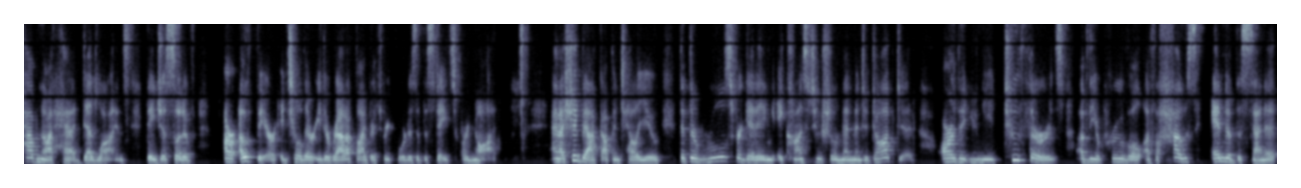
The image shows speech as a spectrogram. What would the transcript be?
have not had deadlines. They just sort of are out there until they're either ratified by three quarters of the states or not. And I should back up and tell you that the rules for getting a constitutional amendment adopted are that you need two thirds of the approval of the House and of the Senate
